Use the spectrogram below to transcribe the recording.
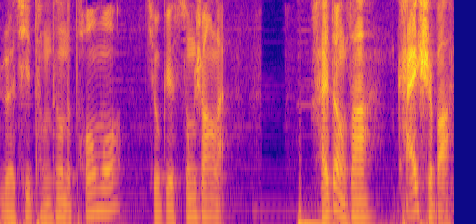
热气腾腾的泡馍就给送上来。还等啥？开吃吧！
